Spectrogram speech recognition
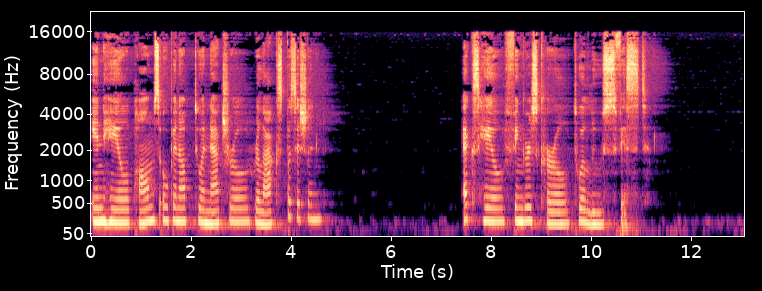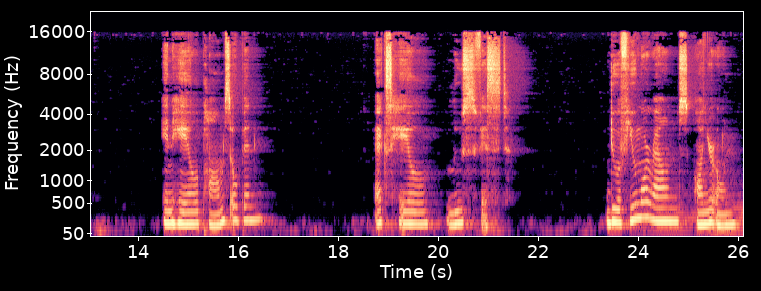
Inhale, palms open up to a natural, relaxed position. Exhale, fingers curl to a loose fist. Inhale, palms open. Exhale, loose fist. Do a few more rounds on your own.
